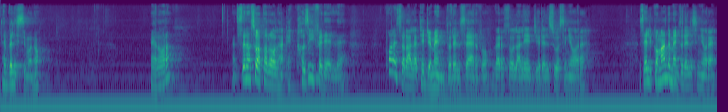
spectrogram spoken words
È bellissimo, no? E allora? Se la sua parola è così fedele, quale sarà l'atteggiamento del servo verso la legge del suo Signore? Se il comandamento del Signore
